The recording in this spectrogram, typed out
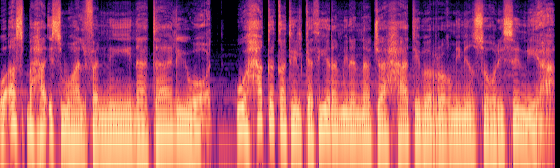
وأصبح اسمها الفني ناتالي وود وحققت الكثير من النجاحات بالرغم من صغر سنها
